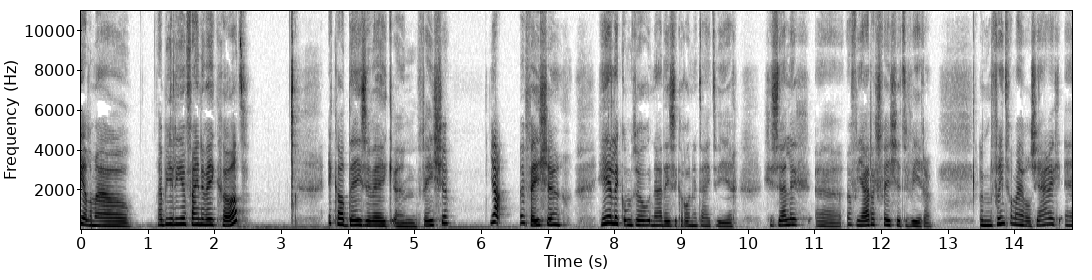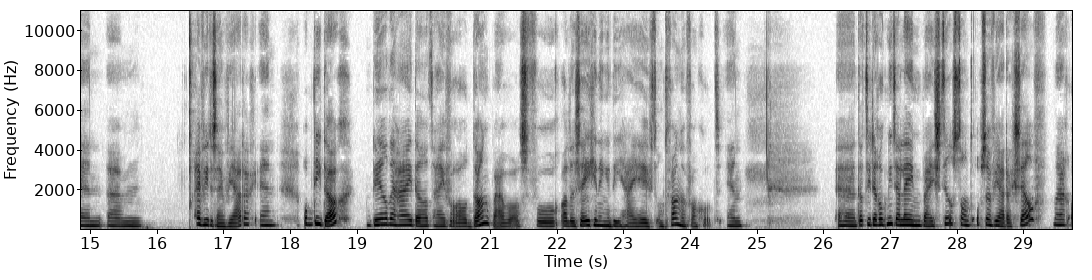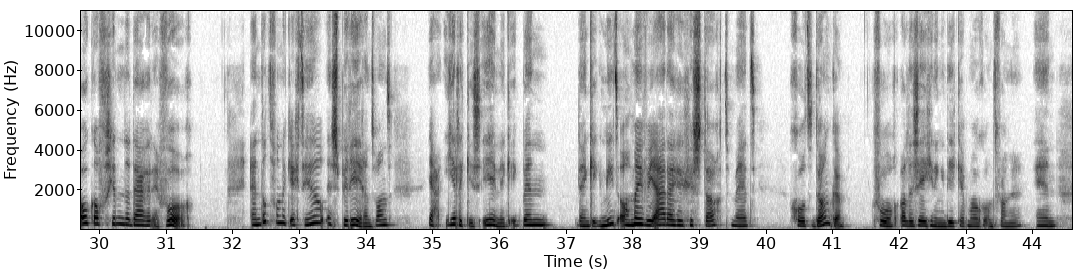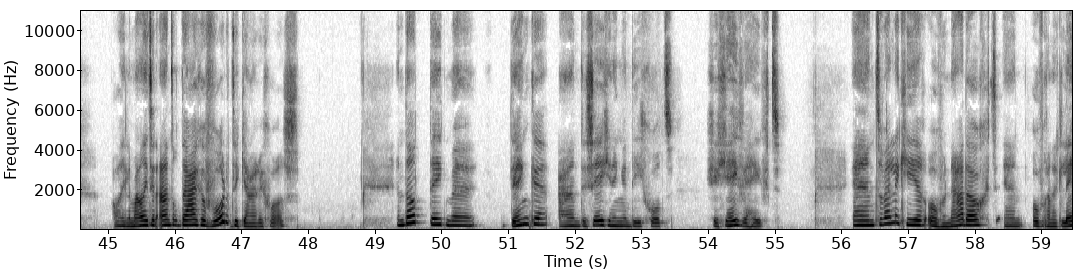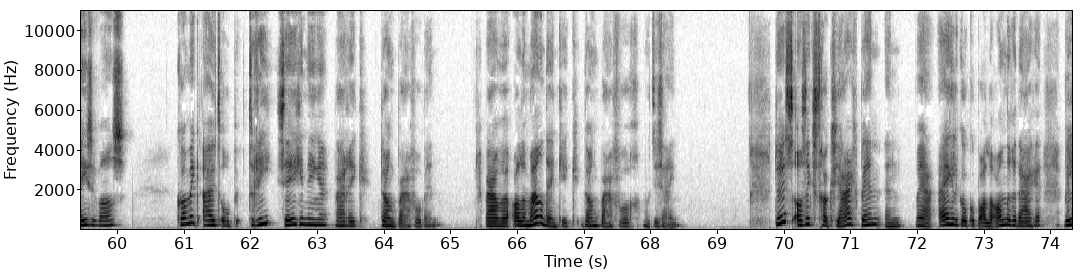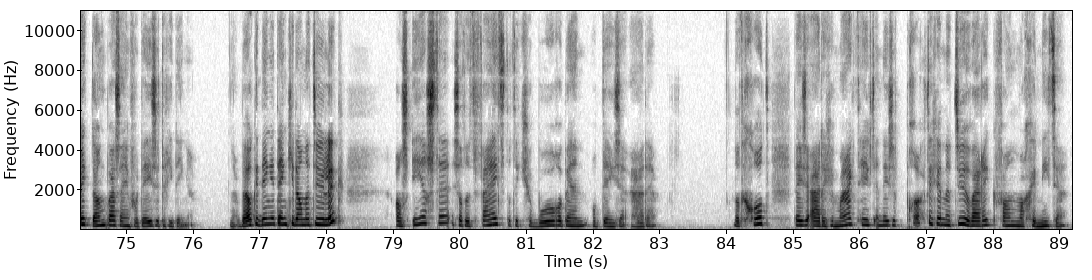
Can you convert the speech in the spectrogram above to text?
Hey allemaal, hebben jullie een fijne week gehad? Ik had deze week een feestje. Ja, een feestje. Heerlijk om zo na deze coronatijd weer gezellig uh, een verjaardagsfeestje te vieren. Een vriend van mij was jarig en um, hij vierde zijn verjaardag. En op die dag deelde hij dat hij vooral dankbaar was voor alle zegeningen die hij heeft ontvangen van God. En uh, dat hij er ook niet alleen bij stilstond op zijn verjaardag zelf, maar ook al verschillende dagen ervoor. En dat vond ik echt heel inspirerend, want ja, eerlijk is eerlijk, ik ben denk ik niet al mijn verjaardagen gestart met God danken voor alle zegeningen die ik heb mogen ontvangen. En al helemaal niet een aantal dagen voordat ik jarig was. En dat deed me denken aan de zegeningen die God gegeven heeft. En terwijl ik hierover nadacht en over aan het lezen was, kwam ik uit op drie zegeningen waar ik dankbaar voor ben. Waar we allemaal, denk ik, dankbaar voor moeten zijn. Dus als ik straks jarig ben, en nou ja, eigenlijk ook op alle andere dagen, wil ik dankbaar zijn voor deze drie dingen. Nou, welke dingen denk je dan natuurlijk? Als eerste is dat het feit dat ik geboren ben op deze aarde. Dat God deze aarde gemaakt heeft en deze prachtige natuur waar ik van mag genieten.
